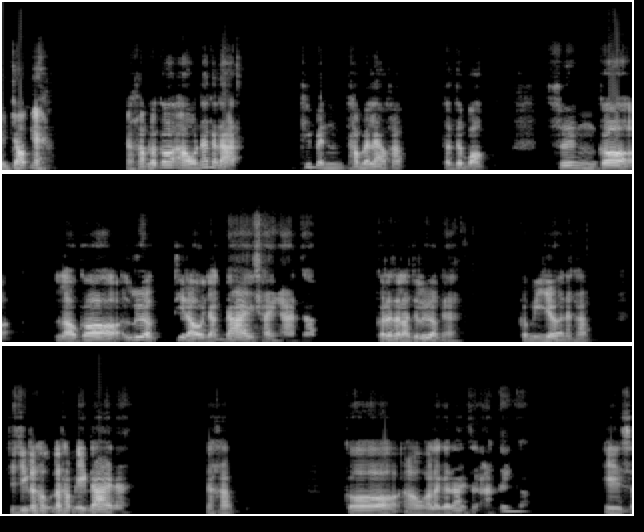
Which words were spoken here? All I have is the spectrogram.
ปิดจ็อบไงนะครับ แล้วก็เอาหน้ากระดาษที่เป็นทำไว้แล้วครับ Title Box ซึ่งก็เราก็เลือกที่เราอยากได้ใช้งานครับ ก็แล้วแต่เราจะเลือกนะ ก็มีเยอะนะครับ จริงๆเราเราทำเองได้นะนะครับ ก็เอาอะไรก็ได้สักอันหนึ่งครับ A3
